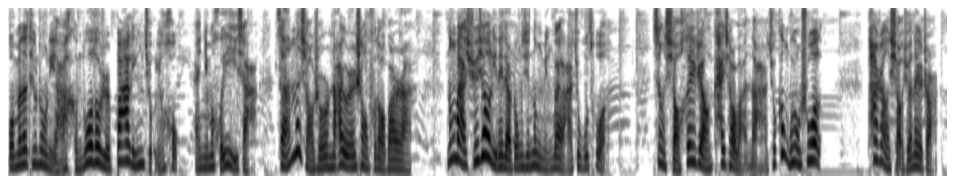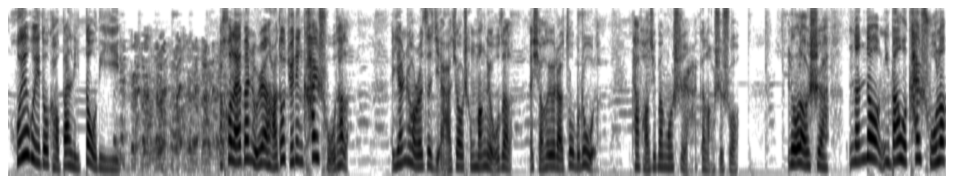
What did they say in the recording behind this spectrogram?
我们的听众里啊，很多都是八零九零后。哎，你们回忆一下，咱们小时候哪有人上辅导班啊？能把学校里那点东西弄明白了就不错了。像小黑这样开窍晚的啊，就更不用说了。他上小学那阵儿，回回都考班里倒第一。后来班主任哈都决定开除他了，眼瞅着自己啊就要成盲流子了，小黑有点坐不住了。他跑去办公室啊，跟老师说。刘老师，难道你把我开除了，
